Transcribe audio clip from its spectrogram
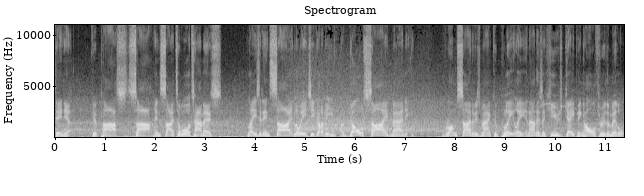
Digne, good pass. Sa inside towards James. Lays it inside. Luigi got to be a goal side, man. Wrong side of his man completely. And now there's a huge gaping hole through the middle.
